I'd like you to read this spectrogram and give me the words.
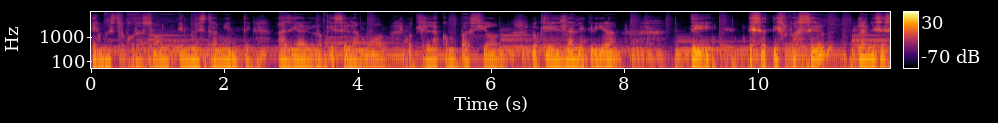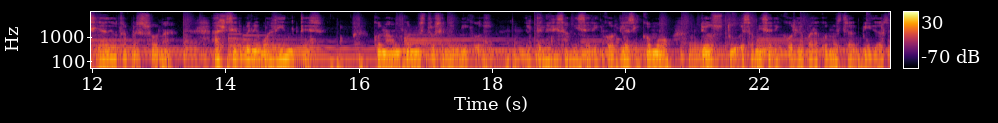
en nuestro corazón, en nuestra mente a diario, lo que es el amor, lo que es la compasión, lo que es la alegría de, satisfacer la necesidad de otra persona, al ser benevolentes con aún con nuestros enemigos, el tener esa misericordia, así como Dios tuvo esa misericordia para con nuestras vidas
